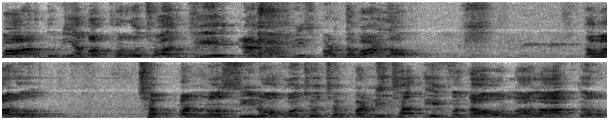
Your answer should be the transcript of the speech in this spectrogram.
બહાર દુનિયામાં ફરો છો, આ જી એટના કન્ટ્રીઝ પર દબાણ લાવો. તમારો છપ્પનનો સીનો કહો છો, છપ્પનની છાતી એ બતાવો, લાલ આંખ કરો.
